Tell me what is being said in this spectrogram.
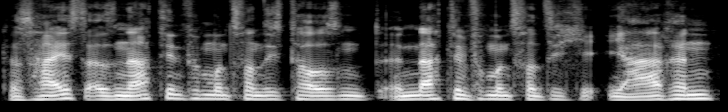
Das heißt also nach den 25.000, äh, nach den 25 Jahren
